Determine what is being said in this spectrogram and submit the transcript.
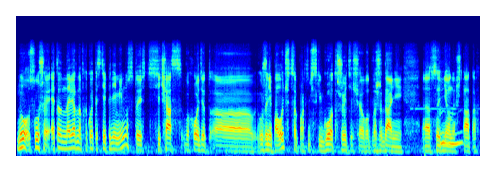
Ну, слушай, это, наверное, в какой-то степени минус. То есть сейчас выходит, э, уже не получится практически год жить еще вот в ожидании э, в Соединенных Мгм. Штатах,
